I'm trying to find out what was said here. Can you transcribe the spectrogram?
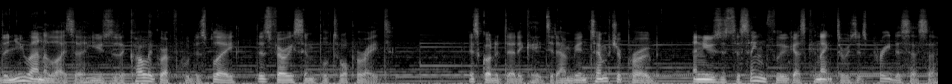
The new analyzer uses a colour graphical display that's very simple to operate. It's got a dedicated ambient temperature probe and uses the same flue gas connector as its predecessor,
